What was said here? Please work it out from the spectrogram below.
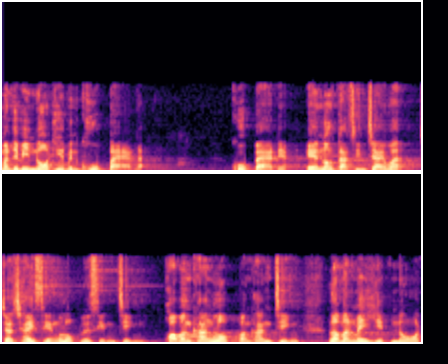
มันจะมีโน้ตที่เป็นคู่แปดอะ คู่ 8 เนี่ย เอมต้องตัดสินใจว่าจะใช้เสียงหลบหรือเสียงจริง เพราะบางครั้งหลบบางครั้งจริง แล้วมันไม่ฮิตโน้ต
